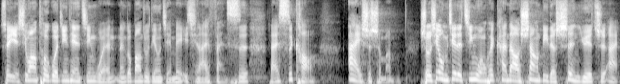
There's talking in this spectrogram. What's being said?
所以也希望透过今天的经文，能够帮助弟兄姐妹一起来反思、来思考爱是什么。首先，我们借着经文会看到上帝的圣约之爱，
